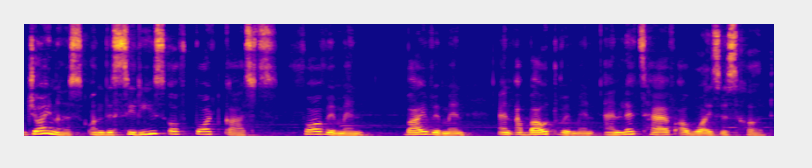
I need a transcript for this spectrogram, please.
Join us on this series of podcasts for women, by women, and about women, and let's have our voices heard.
